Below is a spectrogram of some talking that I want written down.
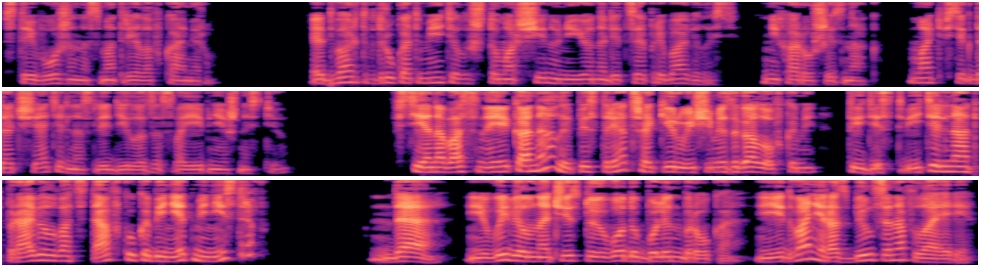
встревоженно смотрела в камеру. Эдвард вдруг отметил, что морщин у нее на лице прибавилось. Нехороший знак. Мать всегда тщательно следила за своей внешностью. «Все новостные каналы пестрят шокирующими заголовками. Ты действительно отправил в отставку кабинет министров?» «Да, и вывел на чистую воду Боленброка, и едва не разбился на флайере»,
